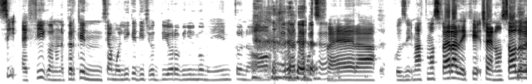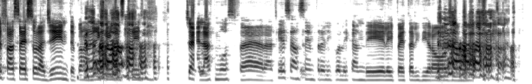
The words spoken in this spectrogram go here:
sì, è figo, non è perché siamo lì che dici, oddio, rovini il momento, no, l'atmosfera, così, ma atmosfera di che, cioè, non so dove fa sesso la gente, però non è che io stesso, cioè, l'atmosfera, che siamo sempre lì con le candele, i petali di rosa?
